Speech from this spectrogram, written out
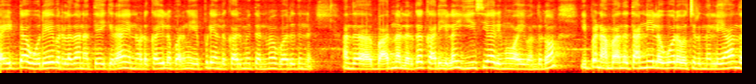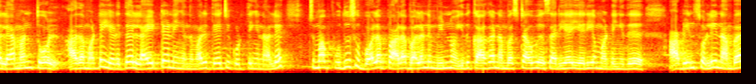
லைட்டாக ஒரே விரலை தான் நான் தேய்க்கிறேன். என்னோடய கையில் பாருங்கள் எப்படி அந்த கருமைத்தன்மை வருதுன்னு. அந்த பர்னரில் இருக்க கறியெல்லாம் ஈஸியாக ரிமூவ் ஆகி வந்துடும். இப்போ நம்ம அந்த தண்ணியில் ஊற வச்சுருந்தோம் இல்லையா அந்த லெமன் தோல் அதை மட்டும் எடுத்து லைட்டாக நீங்கள் இந்த மாதிரி தேய்ச்சி கொடுத்தீங்கனாலே சும்மா புதுசு போல் பல பலன்னு மின்னும் இதுக்காக நம்ம ஸ்டவ் சரியாக எரிய மாட்டேங்குது அப்படின்னு சொல்லி நம்ம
